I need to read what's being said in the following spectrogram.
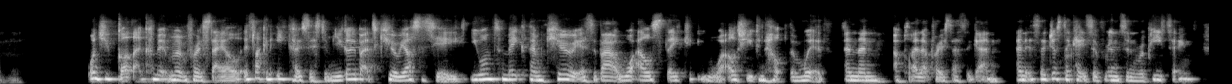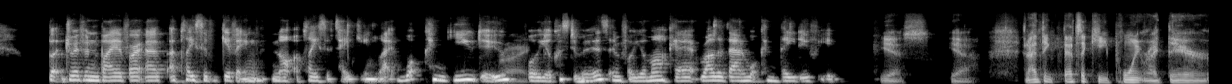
Mm-hmm once you've got that commitment for a sale, it's like an ecosystem. You go back to curiosity. You want to make them curious about what else they can, what else you can help them with, and then mm. apply that process again. And it's just a case of rinse and repeating, but driven by a, a, a place of giving, not a place of taking. Like, what can you do right. for your customers and for your market, rather than what can they do for you? Yes, yeah, and I think that's a key point right there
